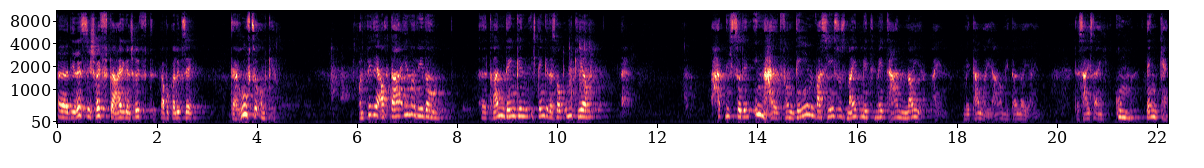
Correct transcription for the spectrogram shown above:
äh, die letzte Schrift der Heiligen Schrift, Apokalypse, der Ruf zur Umkehr. Und bitte auch da immer wieder äh, dran denken, ich denke, das Wort Umkehr hat nicht so den Inhalt von dem, was Jesus meint mit Metanoia ein. Metanoia, Metanoia ein. Das heißt eigentlich umdenken.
